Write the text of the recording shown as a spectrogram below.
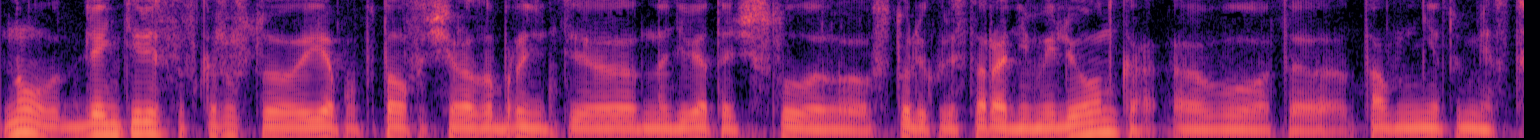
Ну, для интереса скажу, что я попытался вчера забронить э, на 9 число столик в ресторане «Миллионка». э, Вот, э, там нету места.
